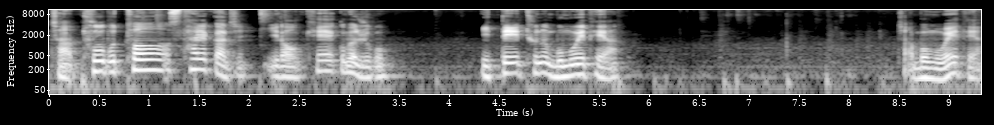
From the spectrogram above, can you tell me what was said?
자, to부터 스타일까지 이렇게 꾸며주고 이때의 to는 모모에 대한 자, 모모에 대한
